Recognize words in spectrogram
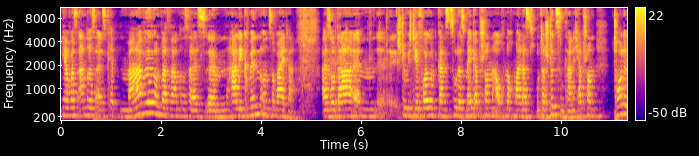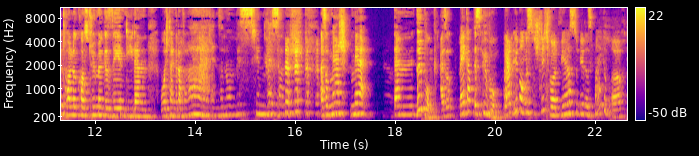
ja was anderes als Captain Marvel und was anderes als ähm, Harley Quinn und so weiter. Also da ähm, äh, stimme ich dir voll und ganz zu, dass Make-up schon auch nochmal das unterstützen kann. Ich habe schon tolle, tolle Kostüme gesehen, die dann, wo ich dann gedacht habe, ah, wenn sie nur ein bisschen besser, also mehr, mehr ähm, Übung. Also Make-up ist Übung. Ja, Übung ist das Stichwort. Wie hast du dir das beigebracht?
